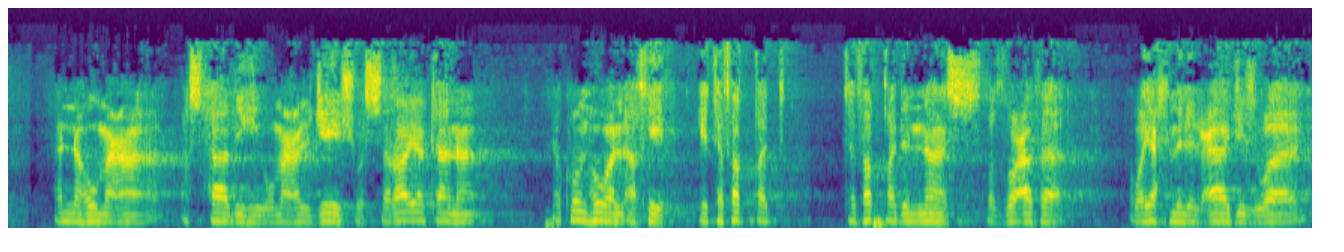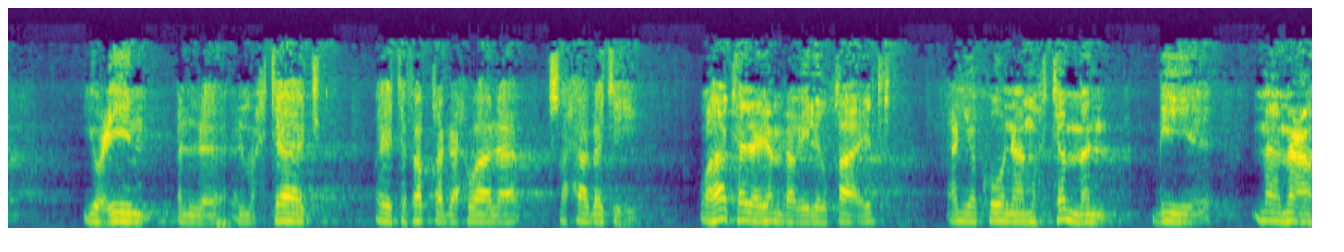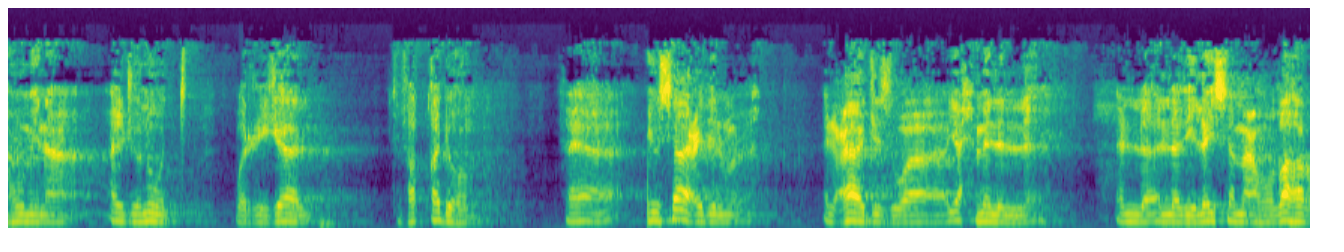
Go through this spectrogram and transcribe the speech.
أنه مع أصحابه ومع الجيش والسرايا كان يكون هو الأخير يتفقد تفقد الناس والضعفاء ويحمل العاجز ويعين المحتاج ويتفقد أحوال صحابته. وهكذا ينبغي للقائد أن يكون مهتما بما معه من الجنود والرجال تفقدهم فيساعد العاجز ويحمل ال ال الذي ليس معه ظهر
